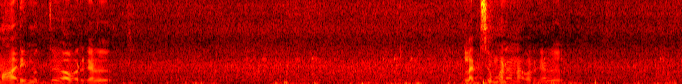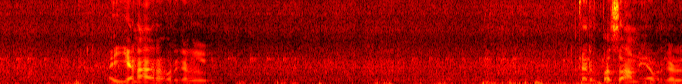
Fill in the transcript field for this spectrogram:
மாரிமுத்து அவர்கள் லட்சுமணன் அவர்கள் ஐயனார் அவர்கள் கருப்பசாமி அவர்கள்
